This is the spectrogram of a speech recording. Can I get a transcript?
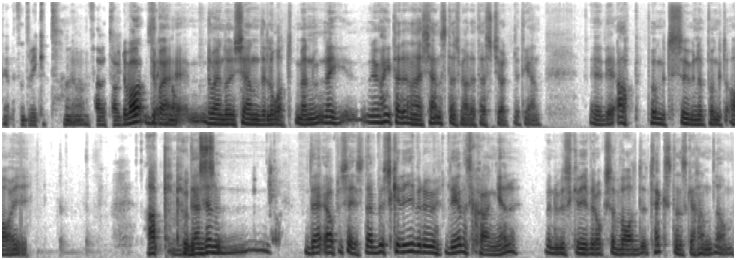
jag vet inte vilket ja. företag det var. Det var, det var ändå en känd låt, men nej, nu hittade jag den här tjänsten som jag hade testkört lite grann. Eh, det är app.sune.ai. App.sune? Ja, precis. Där beskriver du dels genre, men du beskriver också vad texten ska handla om.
